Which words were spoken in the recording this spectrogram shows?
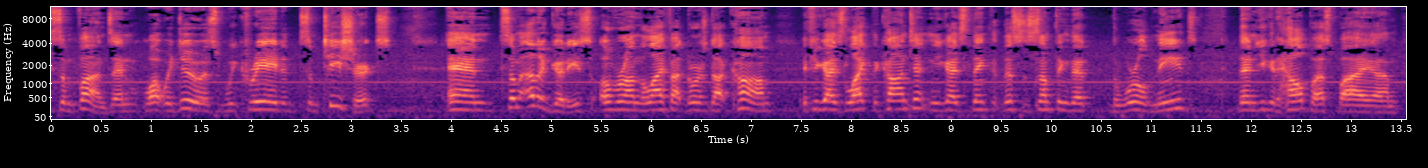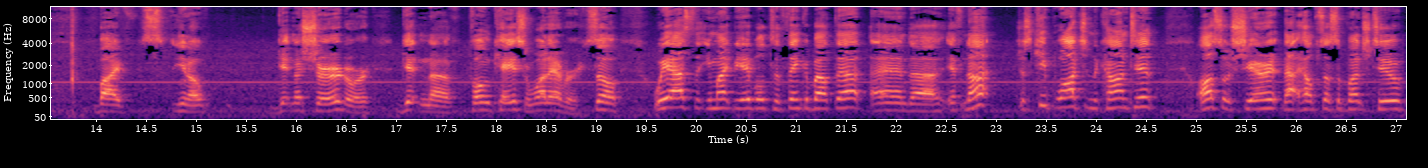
some funds. And what we do is we created some t-shirts and some other goodies over on thelifeoutdoors.com. If you guys like the content and you guys think that this is something that the world needs, then you could help us by um, by you know getting a shirt or getting a phone case or whatever. So we ask that you might be able to think about that, and uh, if not, just keep watching the content. Also share it. That helps us a bunch too.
